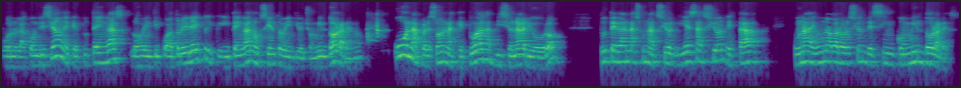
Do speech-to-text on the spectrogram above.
bueno, la condición es que tú tengas los 24 directos y, tengas los 128 mil dólares, ¿no? Una persona que tú hagas visionario oro, tú te ganas una acción y esa acción está una, en una valoración de 5 mil dólares.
